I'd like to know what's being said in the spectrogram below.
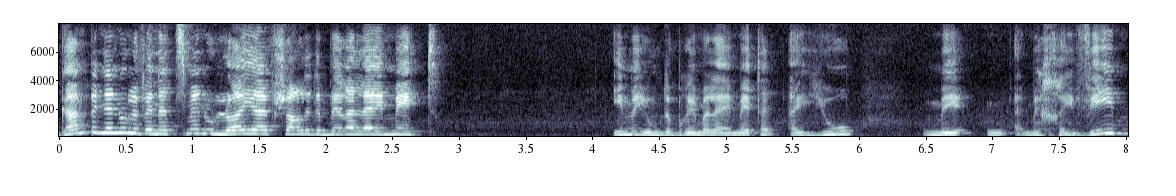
גם בינינו לבין עצמנו לא היה אפשר לדבר על האמת. אם היו מדברים על האמת, היו מחייבים,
